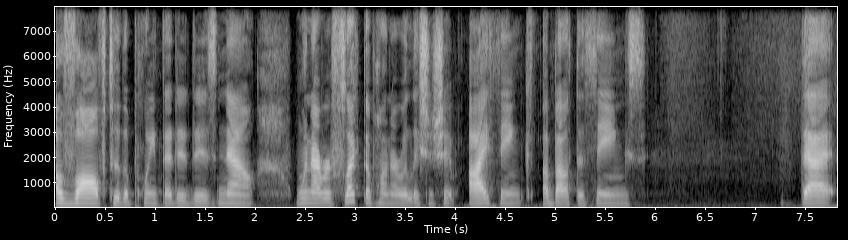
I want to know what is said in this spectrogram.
evolve to the point that it is now. When I reflect upon our relationship, I think about the things that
